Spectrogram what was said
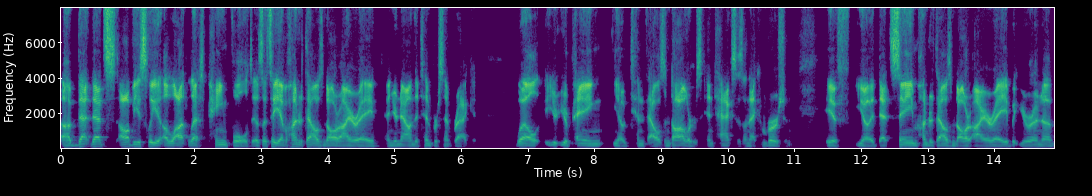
Uh, that that's obviously a lot less painful. As let's say you have a hundred thousand dollar IRA and you're now in the ten percent bracket. Well, you're, you're paying you know ten thousand dollars in taxes on that conversion if you know that same hundred thousand dollar IRA, but you're in a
